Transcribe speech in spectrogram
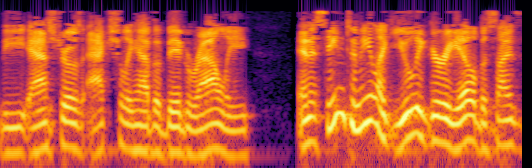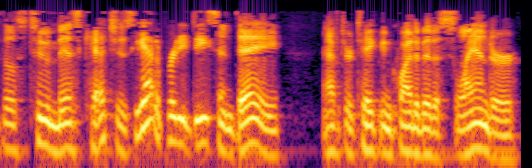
The Astros actually have a big rally. And it seemed to me like Yuli Gurriel, besides those two missed catches, he had a pretty decent day after taking quite a bit of slander.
